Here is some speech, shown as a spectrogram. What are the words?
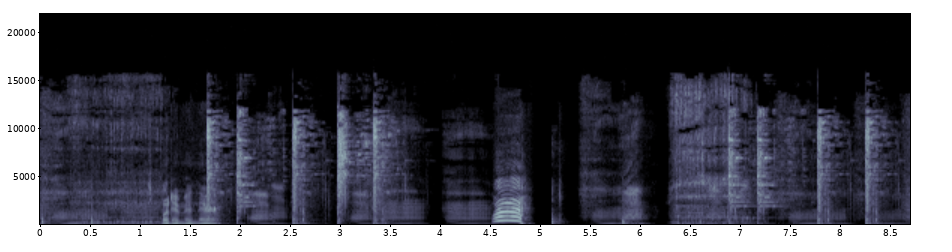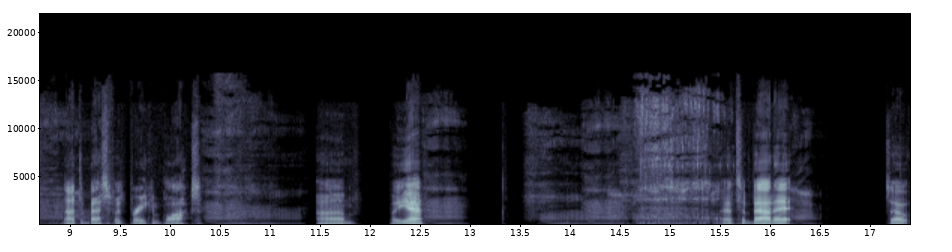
Let's put him in there. Not the best with breaking blocks. Um, but yeah. That's about it. So, if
